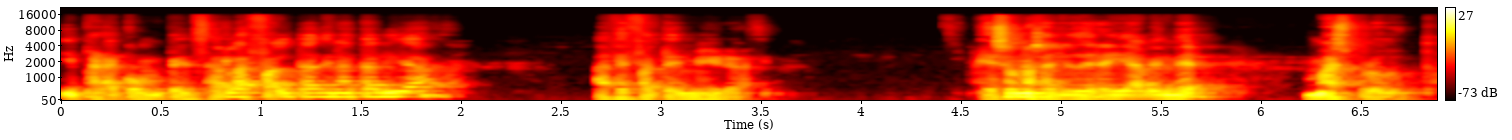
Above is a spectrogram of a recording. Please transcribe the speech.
Y para compensar la falta de natalidad, hace falta inmigración. Eso nos ayudaría a vender más producto.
